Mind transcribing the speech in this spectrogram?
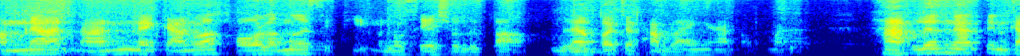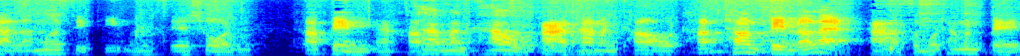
อำนาจนั้นในการว่าเขาละเมิดสิทธิมนุษยชนหรือเปล่า แล้วก็จะทำรายงานออกมา หากเรื่องนั้นเป็นการละเมิดสิทธิมนุษยชนถ้าเป็นนะครับ ถ้ามันเข้า อ่าถ้ามันเข้าถ้าถ้ามันเป็นแล้วแหละอ่าสมมติถ้ามันเป็น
